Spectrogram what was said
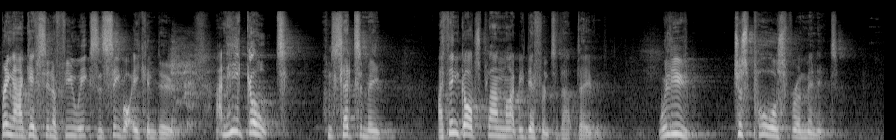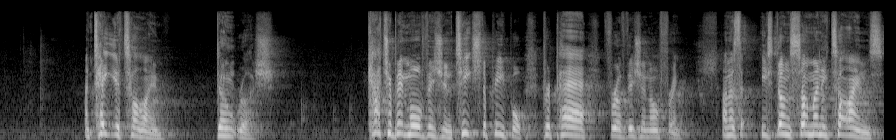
bring our gifts in a few weeks, and see what he can do. And he gulped and said to me, I think God's plan might be different to that, David. Will you just pause for a minute and take your time? Don't rush. Catch a bit more vision. Teach the people. Prepare for a vision offering. And as he's done so many times,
